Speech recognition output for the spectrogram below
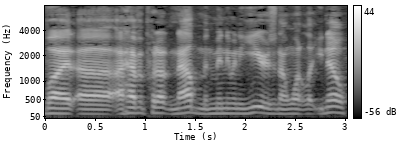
but uh, I haven't put out an album in many many years, and I want to let you know."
